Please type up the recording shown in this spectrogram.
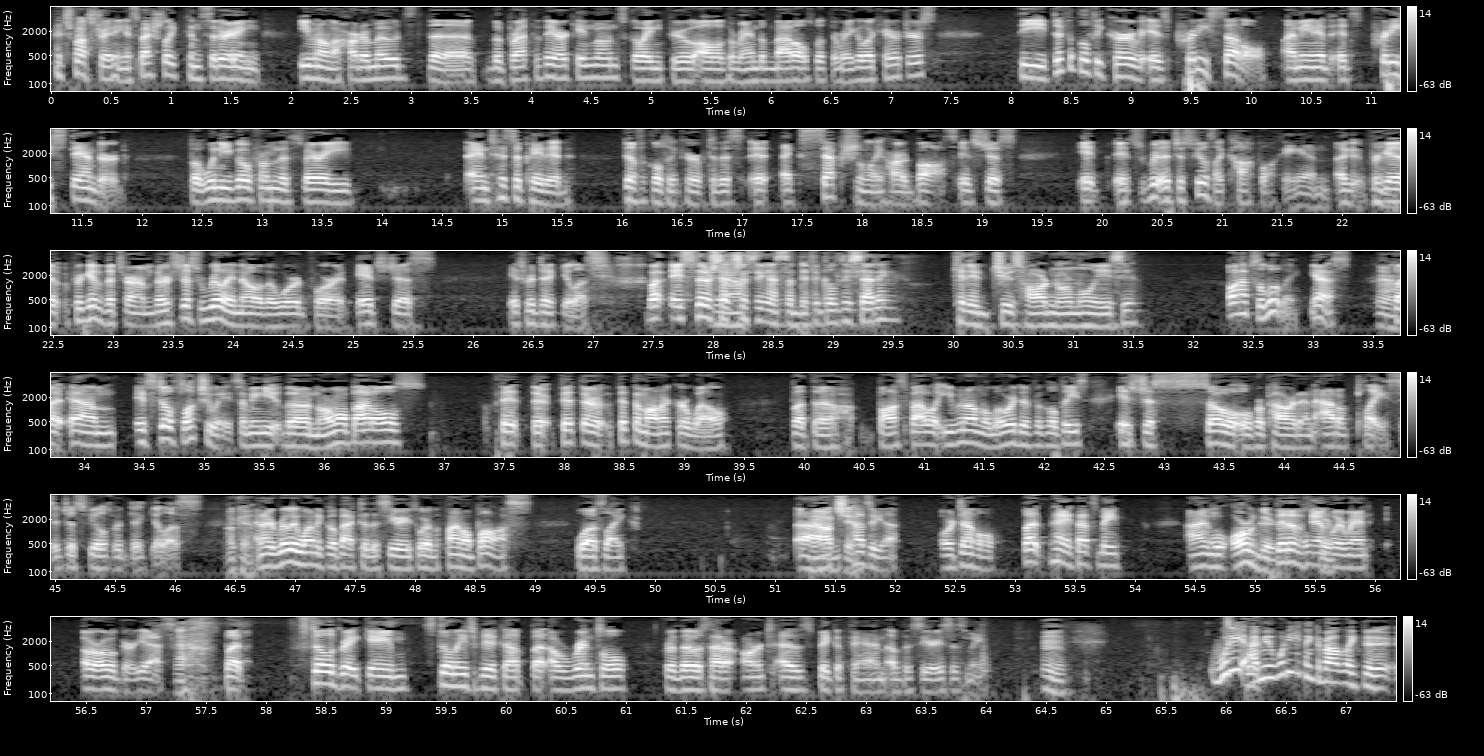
it's frustrating, especially considering even on the harder modes, the the breadth of the arcade modes, going through all of the random battles with the regular characters, the difficulty curve is pretty subtle. I mean, it, it's pretty standard. But when you go from this very anticipated difficulty curve to this exceptionally hard boss, it's just it it's it just feels like cock blocking. And uh, forgive forgive the term. There's just really no other word for it. It's just it's ridiculous. But is there such Yeah. a thing as a difficulty setting? Can you choose hard, normal, easy? Oh, absolutely, yes. Yeah. But um, it still fluctuates. I mean, you- the normal battles fit their fit their fit the moniker well, but the boss battle, even on the lower difficulties, is just so overpowered and out of place. It just feels ridiculous. Okay. And I really want to go back to the series where the final boss was like um, Gotcha. Kazuya or Devil. But hey, that's me. I'm Or Orger. a bit of a Ogre. fanboy rant or ogre, yes. But still a great game. Still needs to be a cup, but a rental for those that are, aren't as big a fan of the series as me. What do you? I mean, what do you think about like the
